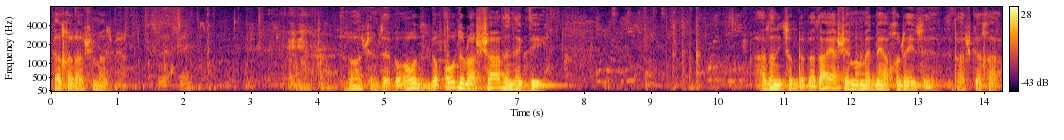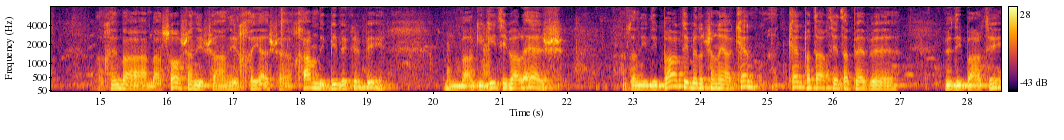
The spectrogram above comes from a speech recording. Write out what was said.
ככה רש"י מסביר. זה לא השם, זה בעוד, בעוד רשע לנגדי. אז אני צודק, בוודאי השם עומד מאחורי זה, זה בהשגחה. לכן בסוף שאני, שאני חי, שחם ליבי בקרבי, בהגיגיתי ועל אש, אז אני דיברתי בלשוניה, כן, כן פתחתי את הפה ו, ודיברתי,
